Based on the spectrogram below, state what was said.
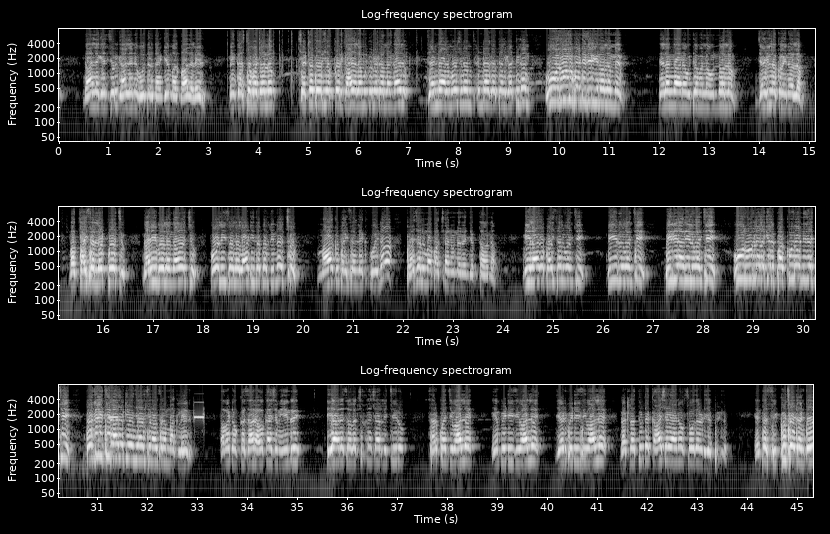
గాల్లో గెలిచారు గాల్లోనే పోతారు. దానికి ఏం మాకు బాధ లేదు. మేము కష్టపడేవాళ్ళం చెట్ల పేరు చెప్పుకొని కాయలు అమ్ముకునేటోళ్ళం కాదు. జెండాలు మోసినాం జెండా గద్దెలు కట్టినాం. ఊరు పంటి తిరిగిన వాళ్ళం మేము. తెలంగాణ ఉద్యమంలో ఉన్నోళ్ళం జైల్లోకి పోయిన వాళ్ళం మాకు పైసలు లేకపోవచ్చు గరీబ్ వాళ్ళం కావచ్చు పోలీసు వాళ్ళ లాఠీ దెబ్బలు తినొచ్చు. మాకు పైసలు లేకపోయినా ప్రజలు మా పక్షాన ఉన్నారని చెప్తా ఉన్నాం. మీలాగా పైసలు వంచి బీర్లు వంచి బిర్యానీలు వంచి ఊరూర్లకి వెళ్ళి పక్క తెచ్చి బెదిరించి రాజకీయం చేయాల్సిన అవసరం మాకు లేదు. కాబట్టి ఒక్కసారి అవకాశం ఏంరి టీఆర్ఎస్ వాళ్ళకి చాలా సార్లు ఇచ్చిర్రు. సర్పంచ్ వాళ్ళే ఎంపీటీసీ వాళ్ళే జెడ్పీటీసీ వాళ్ళే గట్లొత్తుంటే కాషాయ అని ఒక సోదరుడు చెప్పిండు. ఎంత సిగ్గుచేటంటే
